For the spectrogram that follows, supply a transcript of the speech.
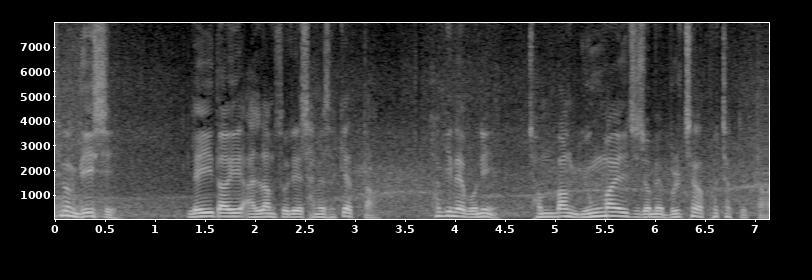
새벽 4시 레이더의 알람 소리에 잠에서 깼다. 확인해 보니 전방 6마일 지점에 물체가 포착됐다.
